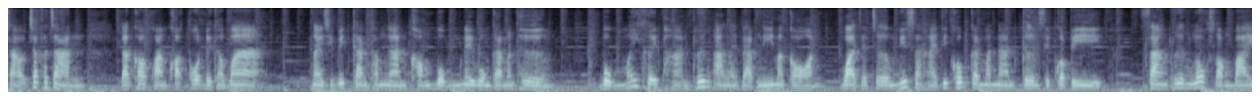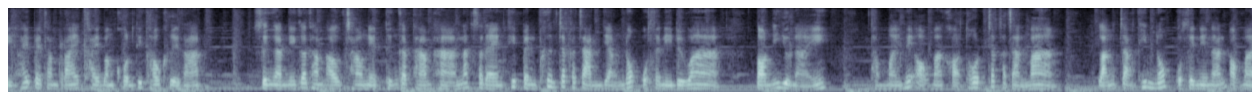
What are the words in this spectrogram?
สาวจักรจันทร์และข้อความขอโทษด้วยครับว่า ในชีวิตการทำงานของบุ๋มในวงการบันเทิง บุ๋มไม่เคยผ่านเรื่องอะไรแบบนี้มาก่อน ว่าจะเจอมิตรสหายที่คบกันมานานเกิน 10 กว่าปี สร้างเรื่องโลกสองใบให้ไปทำร้ายใครบางคนที่เขาเคยรัก ซึ่งอันนี้ก็ทำเอาชาวเน็ตถึงกับถามหานักแสดงที่เป็นเพื่อนจักรจันทร์อย่างนกอุศนีด้วยว่า ตอนนี้อยู่ไหนทำไมไม่ออกมาขอโทษจักรจันทร์บ้าง หลังจากที่นกอุศนีนั้นออกมา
